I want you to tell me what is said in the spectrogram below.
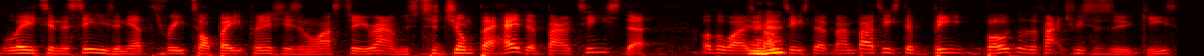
late in the season. He had three top eight finishes in the last three rounds to jump ahead of Bautista. Otherwise, mm-hmm. Bautista and Bautista beat both of the factory Suzuki's,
